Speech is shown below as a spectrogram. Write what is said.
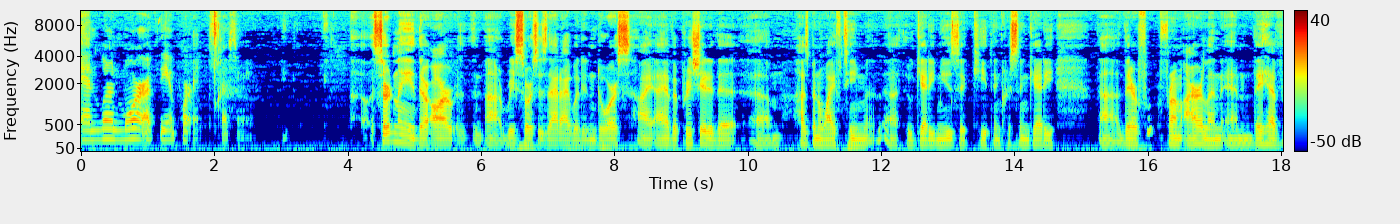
and learn more of the importance of singing? certainly, there are uh, resources that I would endorse. I, I have appreciated the um, husband and wife team uh, through Getty Music, Keith and Kristyn Getty. Uh, they're f- from Ireland and they have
